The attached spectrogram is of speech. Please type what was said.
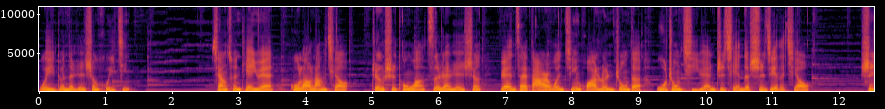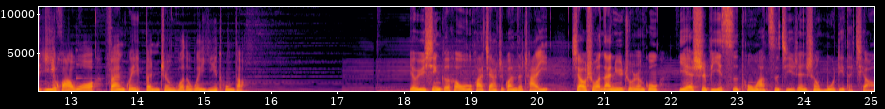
萎顿的人生灰烬。乡村田园、古老廊桥，正是通往自然人生。远在达尔文进化论中的物种起源之前的世界的桥，是异化我返归本真我的唯一通道。由于性格和文化价值观的差异，小说男女主人公也是彼此通往自己人生目的的桥。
